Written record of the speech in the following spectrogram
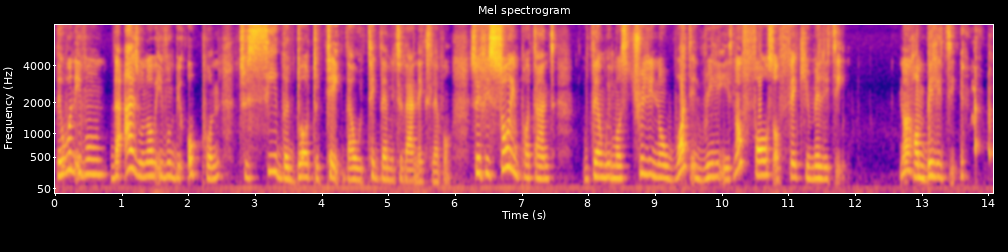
they won't even, the eyes will not even be open to see the door to take that will take them into that next level. So if it's so important, then we must truly know what it really is, not false or fake humility, not humility.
